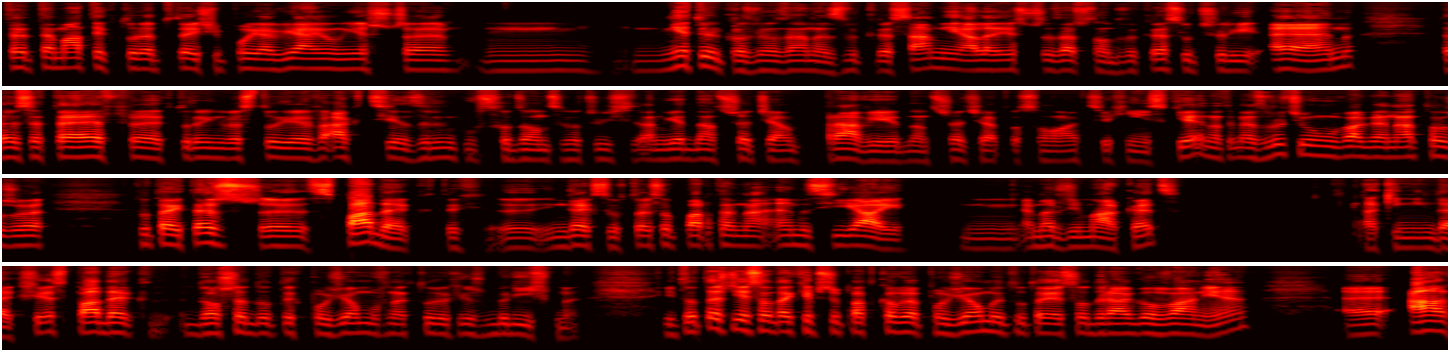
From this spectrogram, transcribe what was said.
te, tematy, które tutaj się pojawiają, jeszcze mm, nie tylko związane z wykresami, ale jeszcze zacznę od wykresu, czyli EM. To jest ETF, e, który inwestuje w akcje z rynków wschodzących. Oczywiście tam jedna trzecia, prawie jedna trzecia to są akcje chińskie. Natomiast zwróciłbym uwagę na to, że tutaj też spadek tych indeksów to jest oparte na MCI, mm, Emerging Markets, takim indeksie, spadek doszedł do tych poziomów, na których już byliśmy. I to też nie są takie przypadkowe poziomy, tutaj jest odreagowanie. E, a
